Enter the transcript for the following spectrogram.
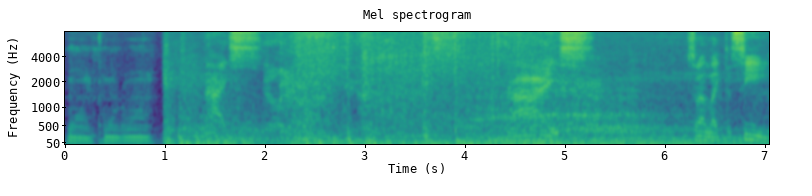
Come on, come on, come on. Nice. Nice. That's what I like to see.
